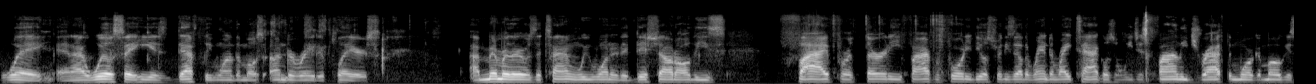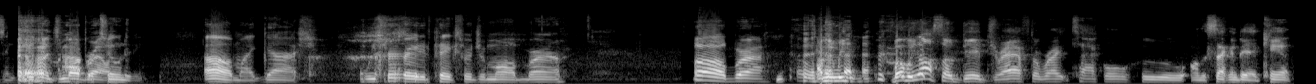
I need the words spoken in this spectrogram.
way. And I will say he is definitely one of the most underrated players. I remember there was a time when we wanted to dish out all these five for 30, five for 40 deals for these other random right tackles. And we just finally drafted Morgan Moses and gave him Jammal Brown. opportunity. Oh my gosh. We traded picks for Jammal Brown. Oh, bruh. I mean, we, but we also did draft a right tackle who, on the second day of camp,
